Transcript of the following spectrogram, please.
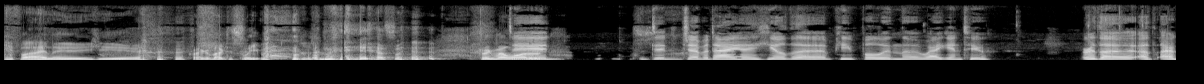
if I lay here, Try to go back to sleep. yes. drink my water. Did did Jebediah heal the people in the wagon too? Or the uh, uh,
